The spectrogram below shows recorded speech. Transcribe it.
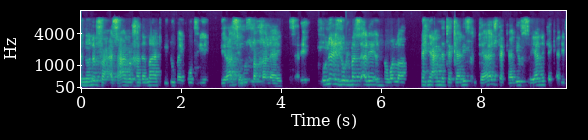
إنه نرفع أسعار الخدمات بدون ما يكون في دراسة مسبقة لهي المساله ونعزو المسألة إنه والله نحن عندنا تكاليف إنتاج، تكاليف صيانة، تكاليف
